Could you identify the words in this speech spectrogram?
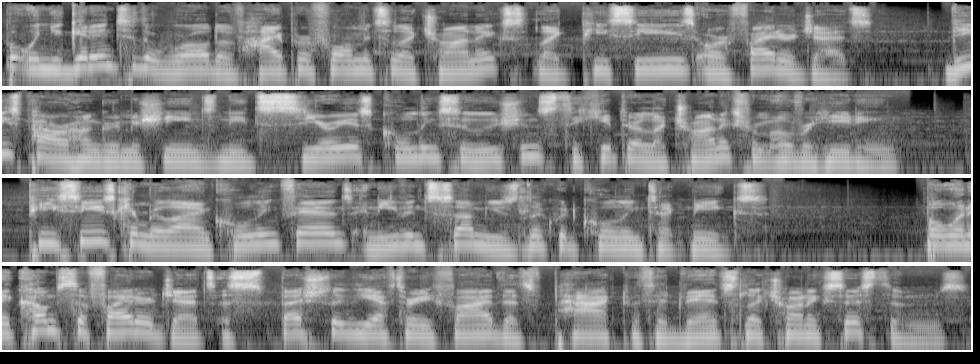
But when you get into the world of high performance electronics like PCs or fighter jets, these power hungry machines need serious cooling solutions to keep their electronics from overheating. PCs can rely on cooling fans and even some use liquid cooling techniques. But when it comes to fighter jets, especially the F 35 that's packed with advanced electronic systems,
